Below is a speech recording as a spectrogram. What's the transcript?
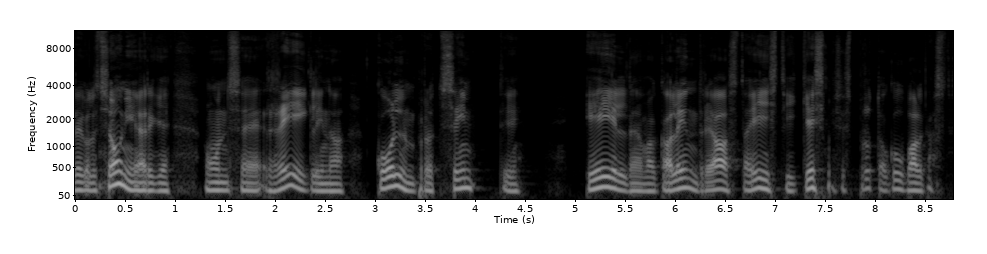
regulatsiooni järgi on see reeglina kolm protsenti eelneva kalendriaasta Eesti keskmisest brutokuupalgast.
